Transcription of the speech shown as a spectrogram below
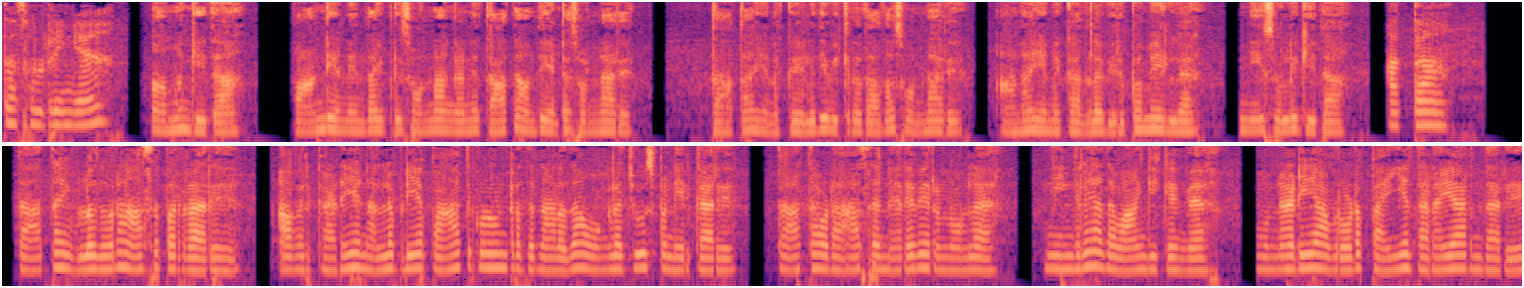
என்னத்தா சொல்றீங்க? ஆமாம் கீதா. பாண்டியண்ணன் தான் இப்படி சொன்னாங்கன்னு தாத்தா வந்து என்கிட்ட சொன்னாரு. தாத்தா எனக்கு எழுதி வைக்கிறதா தான் சொன்னாரு. ஆனா எனக்கு அதுல விருப்பமே இல்லை. நீ சொல்லு கீதா. அத்தா தாத்தா இவ்வளோ தூரம் ஆசைப்படுறாரு. அவர் கடையை நல்லபடியாக பார்த்துக்கணுன்றதுனால தான் உங்களை சூஸ் பண்ணியிருக்காரு. தாத்தாவோட ஆசை நிறைவேறணும்ல. நீங்களே அதை வாங்கிக்கங்க. முன்னாடியே அவரோட பையன் தடையா இருந்தாரு.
